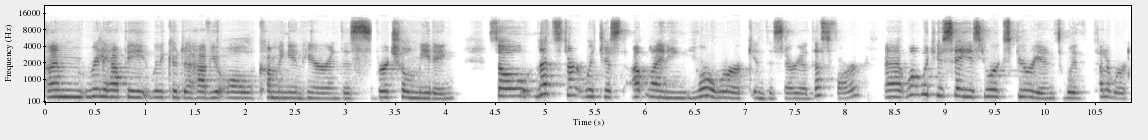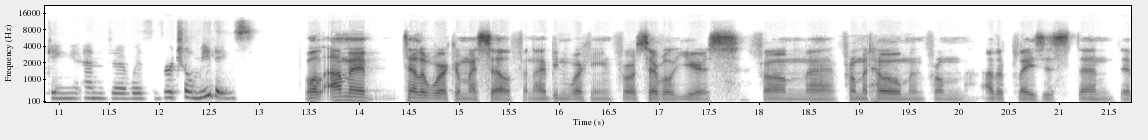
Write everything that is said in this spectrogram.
I'm really happy we could have you all coming in here in this virtual meeting. So let's start with just outlining your work in this area thus far. Uh, what would you say is your experience with teleworking and uh, with virtual meetings? Well, I'm a teleworker myself, and I've been working for several years from uh, from at home and from other places than the,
